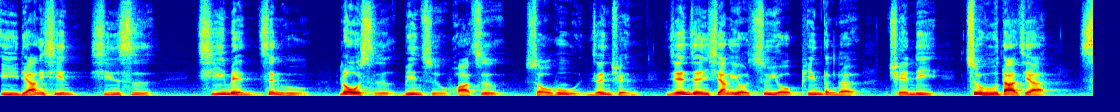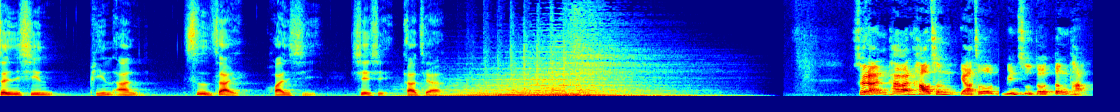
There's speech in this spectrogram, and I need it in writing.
以良心行事，祈勉政府落实民主法治，守护人权，人人享有自由平等的权利。祝福大家身心平安、自在、欢喜。谢谢大家。虽然台湾号称亚洲民主的灯塔，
